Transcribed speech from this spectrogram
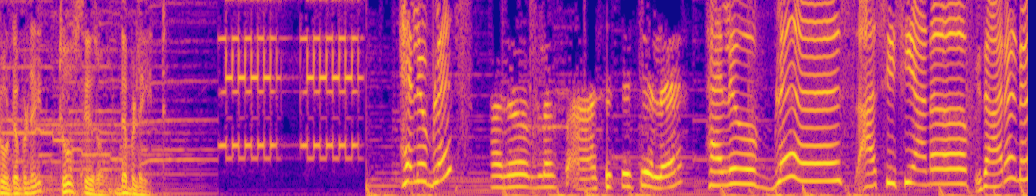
two double eight two zero double eight. Hello Bless hello Bless Ashish ചേച്ചി അല്ലേ? ഹലോ ബ്ലസ് ആശിഷിയാണ്. ഇതാരാണ്?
